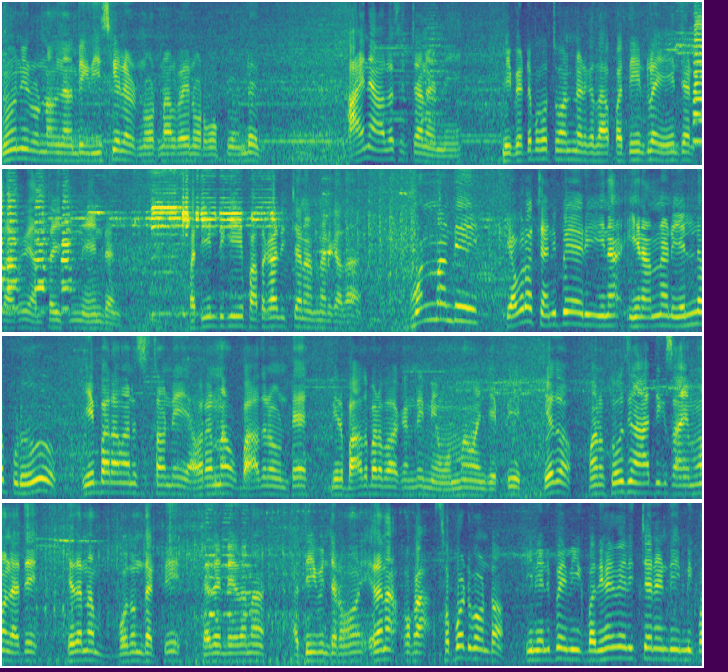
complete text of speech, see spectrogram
నూనె రెండు వందల ఎనభైకి తీసుకెళ్ళాడు. నూట నలభై నూట ముప్పై ఉండేది. ఆయనే ఆలోచించానండి మీ బిడ్డ ప్రభుత్వం అంటున్నాడు కదా ప్రతి ఇంట్లో ఏం తింటున్నారు ఎంత అవుతుంది ఏంటని. ప్రతి ఇంటికి పథకాలు ఇచ్చాను అంటున్నాడు కదా. మొన్నండి ఎవరో చనిపోయారు ఈయన ఈయన అన్నాడు. వెళ్ళినప్పుడు ఏం పరామర్శిస్తామండి? ఎవరన్నా ఒక బాధలో ఉంటే మీరు బాధపడబాకండి మేము ఉన్నామని చెప్పి. ఏదో మనకు తోచిన ఆర్థిక సాయమో లేకపోతే ఏదైనా బుధం తట్టి లేదంటే ఏదైనా దీవించడమో ఏదైనా ఒక సపోర్ట్గా ఉంటాం. ఈయన వెళ్ళిపోయి మీకు పదిహేను వేలు ఇచ్చారండి మీకు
